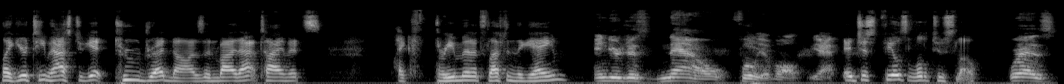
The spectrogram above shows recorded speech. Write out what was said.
Like your team has to get two dreadnoughts, and by that time it's like three minutes left in the game. And you're just now fully evolved. Yeah. It just feels a little too slow. Whereas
